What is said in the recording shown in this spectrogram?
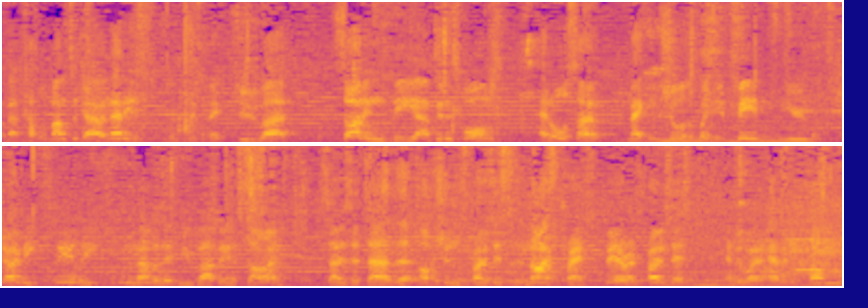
about a couple of months ago, and that is with respect to uh, signing the uh, bidders forms and also making sure that when you bid, you show me clearly the number that you've uh, been assigned so that uh, the auctions process is a nice, transparent process and we won't have any problems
